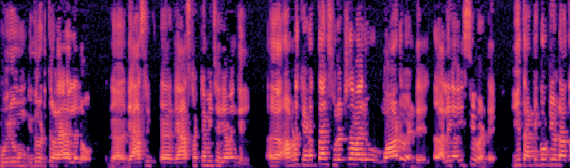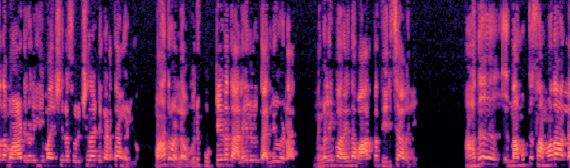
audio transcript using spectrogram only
കുരുവും ഇതും എടുത്തു കളയാനല്ലല്ലോ. ഗ്യാസ്ട്രിക് ഗ്യാസ്ട്രക്ടമി ചെയ്യണമെങ്കിൽ അവിടെ കിടത്താൻ സുരക്ഷിതമായ ഒരു വാർഡ് വേണ്ടേ? അല്ലെങ്കിൽ ഐ സി വേണ്ടേ? ഈ തട്ടിക്കൂട്ടി ഉണ്ടാക്കുന്ന വാർഡുകളിൽ ഈ മനുഷ്യരെ സുരക്ഷിതമായിട്ട് കിടത്താൻ കഴിയും മാത്രമല്ല ഒരു കുട്ടിയുടെ തലയിൽ ഒരു കല്ല് വീണാൽ നിങ്ങൾ ഈ പറയുന്ന വാർത്ത തിരിച്ചാവില്ലേ അത് നമുക്ക് സമ്മതമല്ല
